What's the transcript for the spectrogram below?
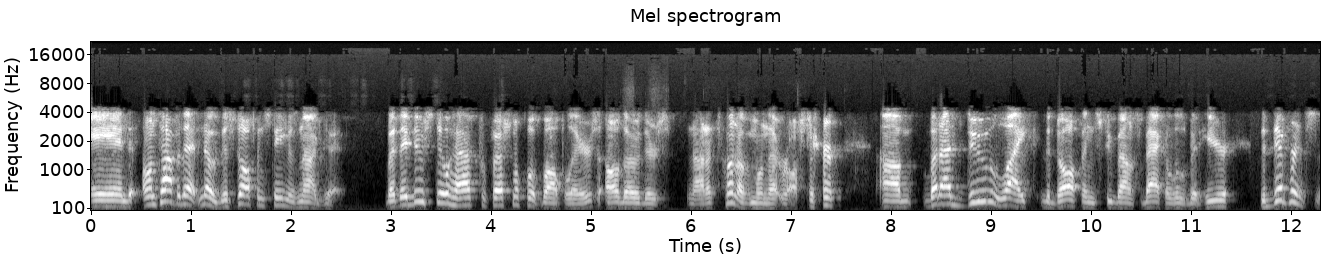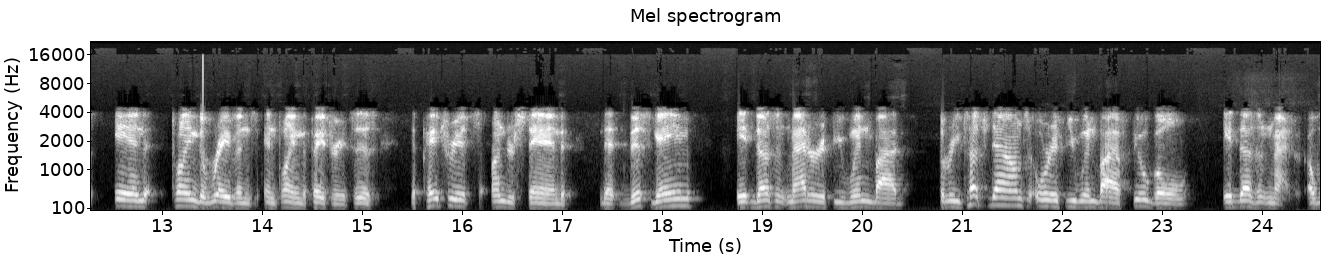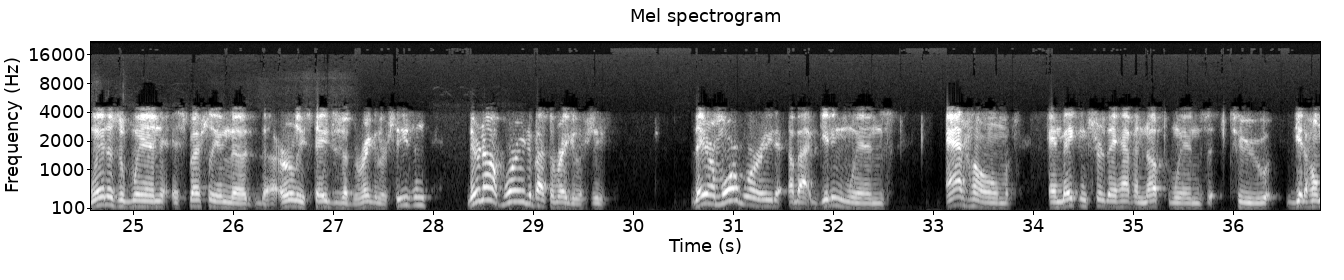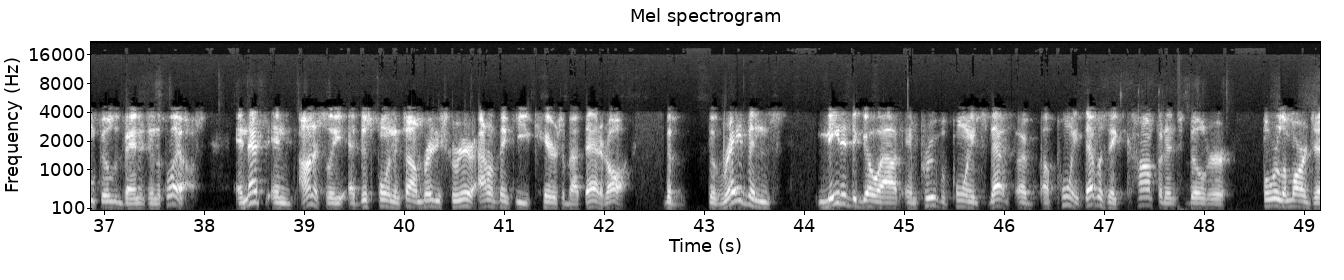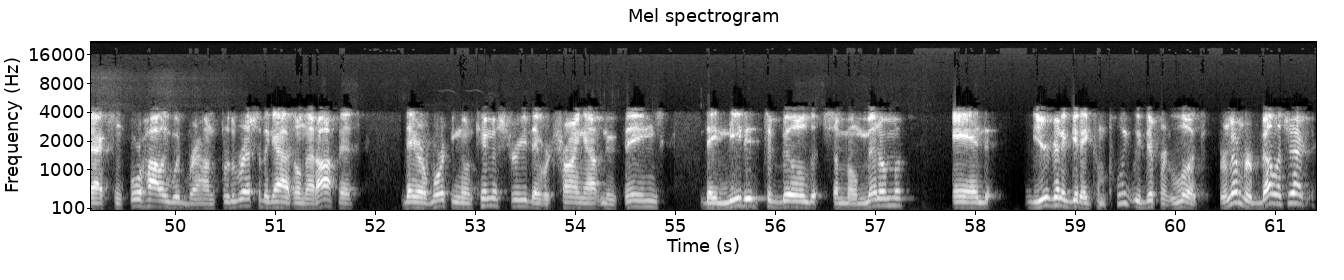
And on top of that, no, this Dolphins team is not good. But they do still have professional football players, although there's not a ton of them on that roster. Um, but I do like the Dolphins to bounce back a little bit here. The difference in playing the Ravens and playing the Patriots is the Patriots understand that this game, it doesn't matter if you win by three touchdowns or if you win by a field goal. It doesn't matter. A win is a win, especially in the, the early stages of the regular season. They're not worried about the regular season. They are more worried about getting wins at home and making sure they have enough wins to get home field advantage in the playoffs. And that's and honestly, at this point in Tom Brady's career, I don't think he cares about that at all. The the Ravens needed to go out and prove a point that a, a point that was a confidence builder for Lamar Jackson, for Hollywood Brown, for the rest of the guys on that offense. They are working on chemistry. They were trying out new things. They needed to build some momentum, and you're going to get a completely different look. Remember, Belichick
